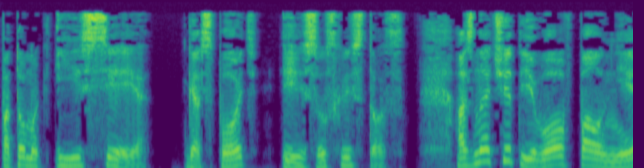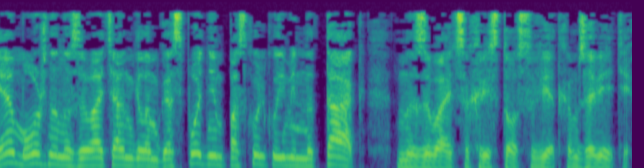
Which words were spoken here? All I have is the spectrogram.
потомок Иисея, Господь Иисус Христос. А значит, его вполне можно называть ангелом Господним, поскольку именно так называется Христос в Ветхом Завете.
